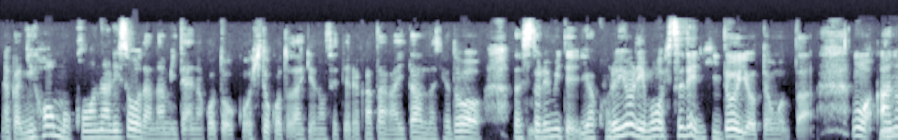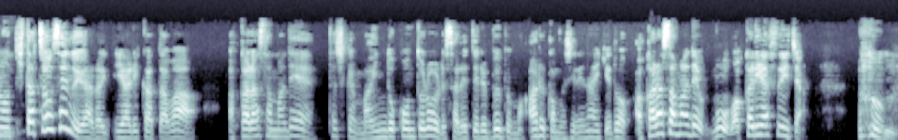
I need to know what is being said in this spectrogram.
なんか日本もこうなりそうだなみたいなことをこう一言だけ載せてる方がいたんだけど、私それ見て、いや、これよりもすでにひどいよって思った。もうあの、うん北朝鮮のやり方は、あからさまで、確かにマインドコントロールされてる部分もあるかもしれないけど、あからさまでもう分かりやすいじゃん。うん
